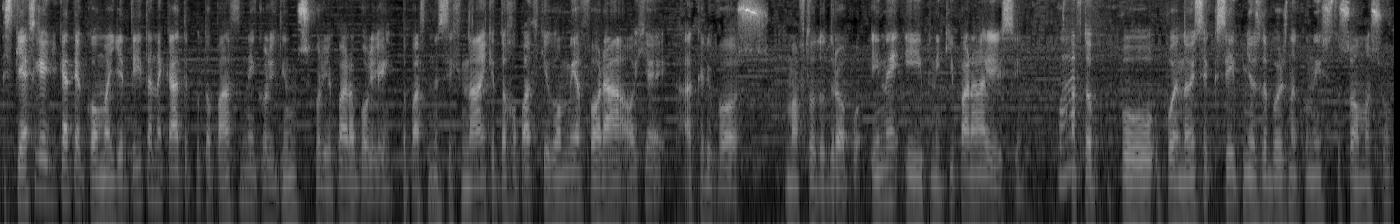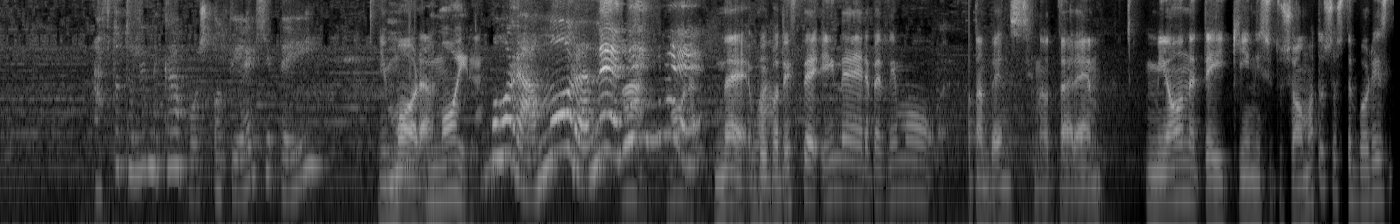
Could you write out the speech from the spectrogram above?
Σκέφτηκα και κάτι ακόμα γιατί ήταν κάτι που το πάθαινε η κολλητή μου στη σχολή πάρα πολύ. Το πάθαινε συχνά και το έχω πάθει κι εγώ μία φορά, όχι ακριβώς με αυτόν τον τρόπο. Είναι η υπνική παράλυση. Αυτό που, που ενώ είσαι ξύπνιο δεν μπορείς να κουνήσεις το σώμα σου. Αυτό το λένε κάπως. Ότι έρχεται η. Η μόρα. Η μόιρα. Μόρα, μόρα, ναι, ναι, ναι. Ναι, που υποτίθεται είναι ρε παιδί μου, όταν μπαίνεις στη συχνότητα REM, μειώνεται η κίνηση του σώματος, ώστε μπορείς,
